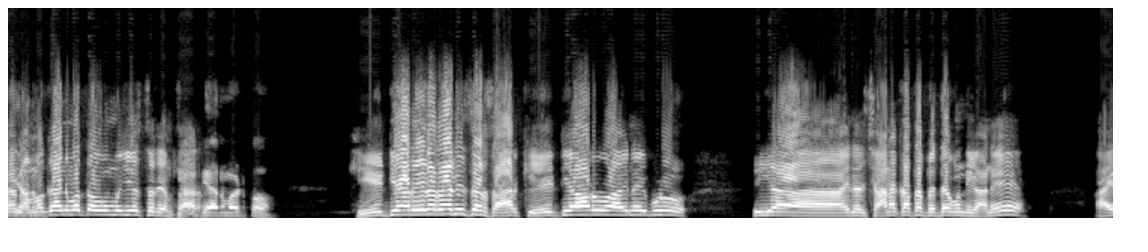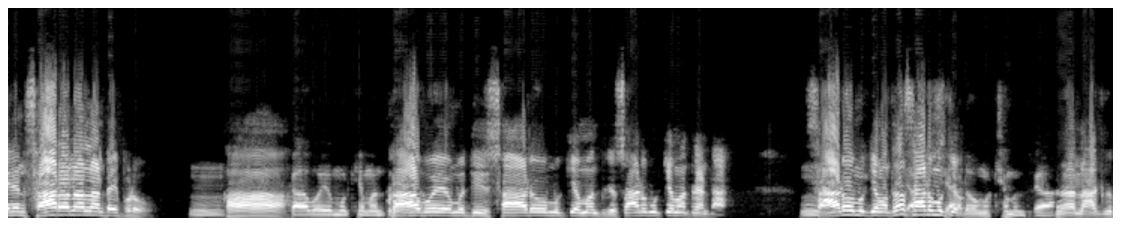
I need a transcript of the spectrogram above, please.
నా నమ్మకాన్ని మొత్తం ఉమ్ము చేస్తారేం సార్? పట్టుకో కేటీఆర్ ఏడ రాని సార్? సార్ కేటీఆర్ ఆయన ఇప్పుడు ఇక ఆయన చాలా కథ పెద్దగా ఉంది కానీ ఆయన సార్ అనాలంట ఇప్పుడు. కాబోయే ముఖ్యమంత్రి. కాబోయే ముఖ్య సాడో ముఖ్యమంత్రి సాడు ముఖ్యమంత్రి అంట. సాడో ముఖ్యమంత్రి సాడు ముఖ్యం. ముఖ్యమంత్రి నాకు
